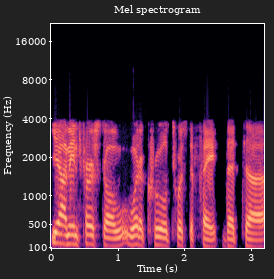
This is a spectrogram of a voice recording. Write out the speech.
Yeah, I mean, first of all, what a cruel twist of fate that uh,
